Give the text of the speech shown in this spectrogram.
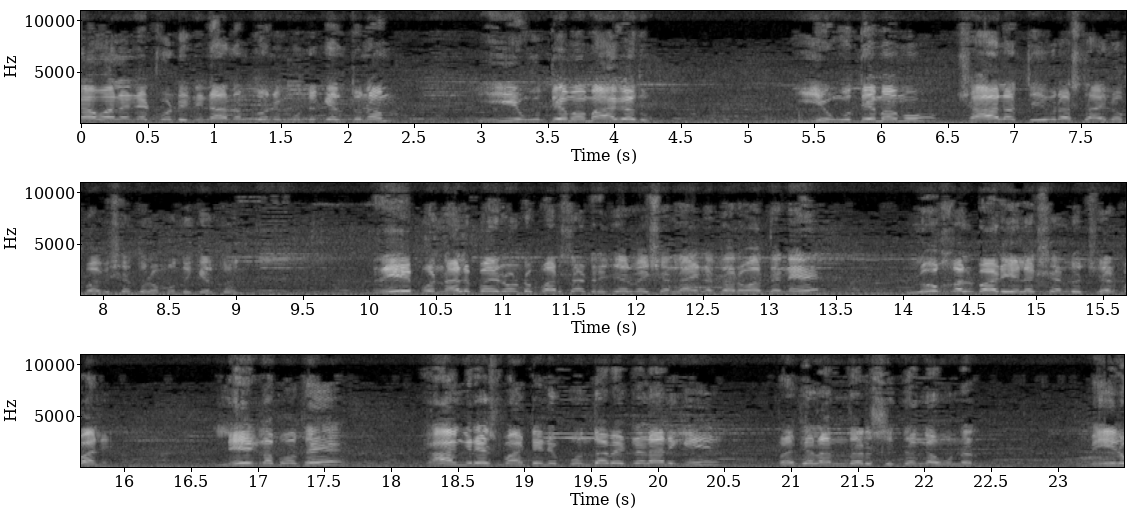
కావాలనేటువంటి నినాదంతో ముందుకెళ్తున్నాం. ఈ ఉద్యమం ఆగదు. ఈ ఉద్యమము చాలా తీవ్ర స్థాయిలో భవిష్యత్తులో ముందుకెళ్తుంది. రేపు నలభై రెండు పర్సెంట్ రిజర్వేషన్లు అయిన తర్వాతనే లోకల్ బాడీ ఎలక్షన్లు జరపాలి లేకపోతే కాంగ్రెస్ పార్టీని పొందబెట్టడానికి ప్రజలందరూ సిద్ధంగా ఉన్నారు. మీరు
